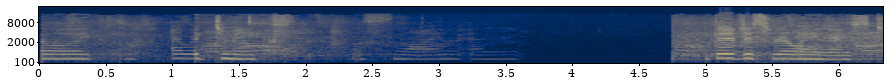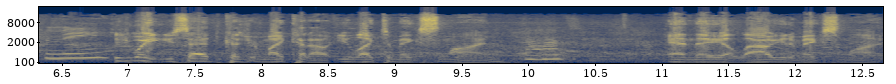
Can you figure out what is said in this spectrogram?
I like I like to make s- slime, and they're just really nice to me. Did Wait, you said because your mic cut out, you like to make slime, Uh huh. and they allow you to make slime.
